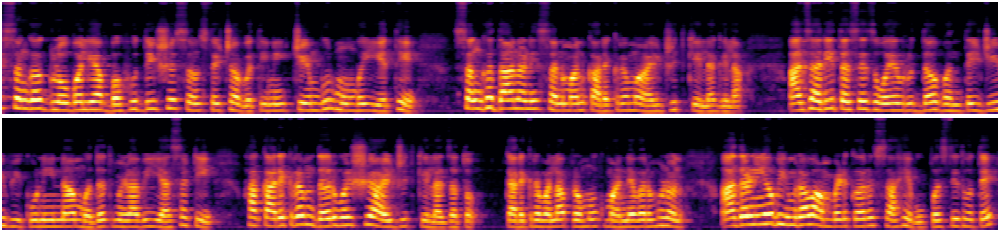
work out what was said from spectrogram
संघ ग्लोबल या बहुउद्देशीय संस्थेच्या वतीने चेंबूर मुंबई येथे संघदान आणि सन्मान कार्यक्रम आयोजित केला गेला. आजारी तसेच वयोवृद्ध भंतेजी भिकुणींना मदत मिळावी यासाठी हा कार्यक्रम दरवर्षी आयोजित केला जातो. कार्यक्रमाला प्रमुख मान्यवर म्हणून आदरणीय भीमराव आंबेडकर साहेब उपस्थित होते.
